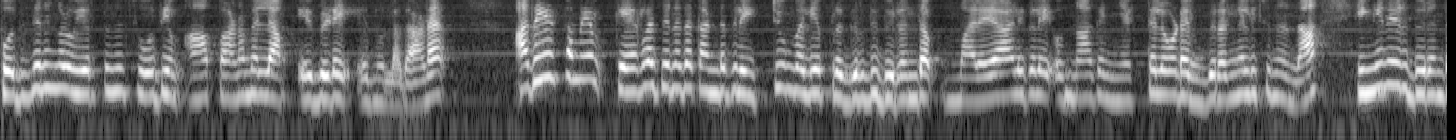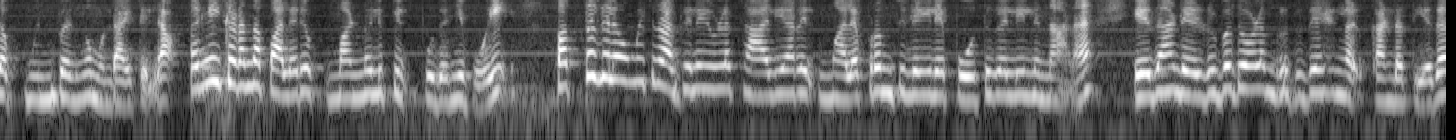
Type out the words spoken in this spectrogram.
പൊതുജനങ്ങൾ ഉയർത്തുന്ന ചോദ്യം ആ പണമെല്ലാം എവിടെ? എന്നുള്ളതാണ്. അതേസമയം കേരള ജനത കണ്ടതിൽ ഏറ്റവും വലിയ പ്രകൃതി ദുരന്തം മലയാളികളെ ഒന്നാകെ ഞെട്ടലോടെ വിറങ്ങലിച്ചു നിന്ന ഇങ്ങനെയൊരു ദുരന്തം മുൻപെങ്ങും ഉണ്ടായിട്ടില്ല. ഇറങ്ങിക്കിടന്ന പലരും മണ്ണൊലിപ്പിൽ പുതഞ്ഞുപോയി പത്ത് കിലോമീറ്റർ അകലെയുള്ള ചാലിയാറിൽ മലപ്പുറം ജില്ലയിലെ പോത്തുകല്ലിൽ നിന്നാണ് ഏതാണ്ട് എഴുപതോളം മൃതദേഹങ്ങൾ കണ്ടെത്തിയത്.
